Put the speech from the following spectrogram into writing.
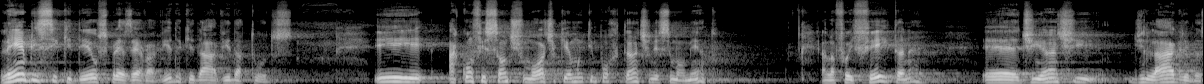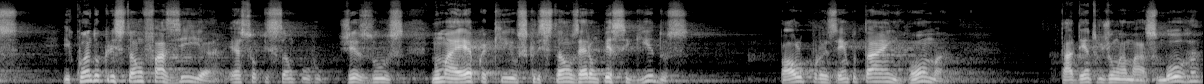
Lembre-se que Deus preserva a vida, que dá a vida a todos. E a confissão de Timóteo, que é muito importante nesse momento, ela foi feita né, é, diante de lágrimas. E quando o cristão fazia essa opção por Jesus, numa época que os cristãos eram perseguidos, Paulo, por exemplo, está em Roma, está dentro de uma masmorra,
